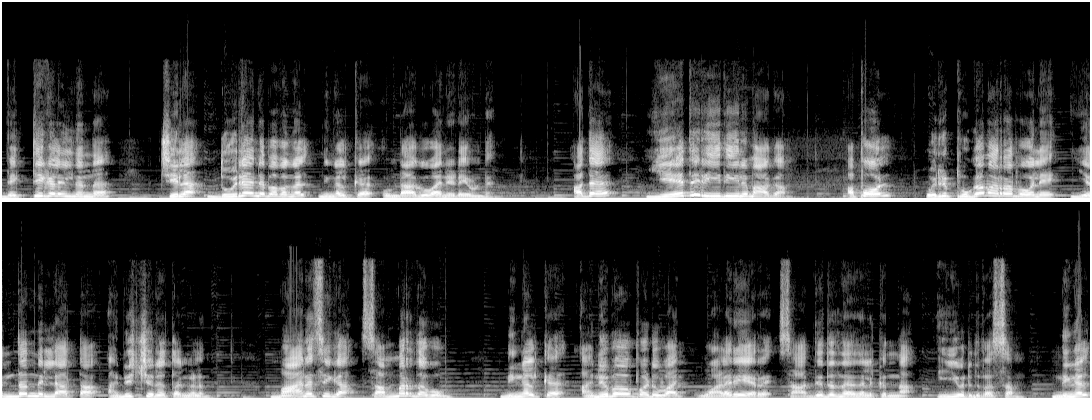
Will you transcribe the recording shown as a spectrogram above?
വ്യക്തികളിൽ നിന്ന് ചില ദുരനുഭവങ്ങൾ നിങ്ങൾക്ക് ഉണ്ടാകുവാനിടയുണ്ട്. അത് ഏത് രീതിയിലുമാകാം അപ്പോൾ ഒരു പുകമറ പോലെ എന്തെന്നില്ലാത്ത അനിശ്ചിതത്വങ്ങളും മാനസിക സമ്മർദ്ദവും നിങ്ങൾക്ക് അനുഭവപ്പെടുവാൻ വളരെയേറെ സാധ്യത നിലനിൽക്കുന്ന ഈ ഒരു ദിവസം നിങ്ങൾ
